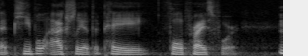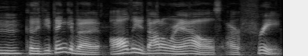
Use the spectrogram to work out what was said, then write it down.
that people actually have to pay full price for. Mm-hmm. Because if you think about it, all these battle royales are free.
